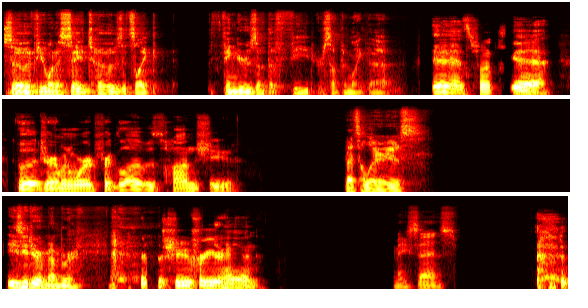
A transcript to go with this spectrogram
So if you want to say toes, it's like fingers of the feet or something like that. Yeah, it's fun. Yeah. The German word for glove is Handschuh. That's hilarious. Easy to remember. It's the shoe for your hand. Makes sense. I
